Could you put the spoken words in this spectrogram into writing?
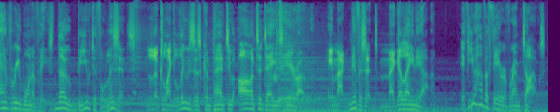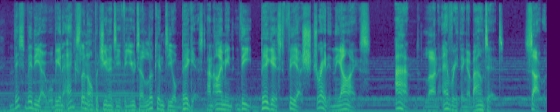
every one of these, though beautiful lizards, look like losers compared to our today's hero, a magnificent Megalania. If you have a fear of reptiles, this video will be an excellent opportunity for you to look into your biggest, and I mean the biggest fear straight in the eyes, and learn everything about it. So,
